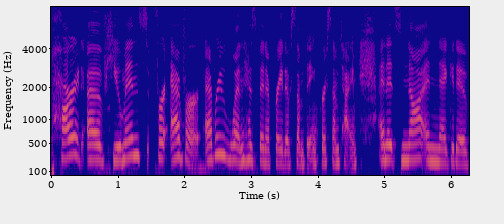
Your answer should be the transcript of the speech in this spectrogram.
part of humans forever. Everyone has been afraid of something for some time. And it's not a negative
